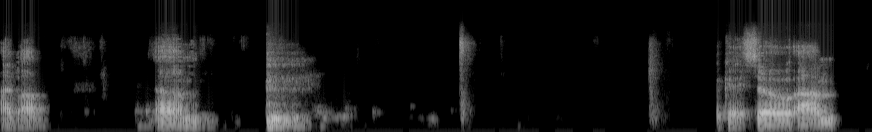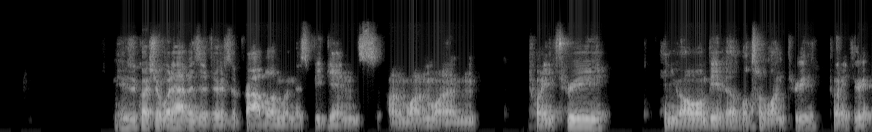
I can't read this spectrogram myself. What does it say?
hi, Bob. Um, okay, so um, here's a question. What happens if there's a problem when this begins on 1-1-23 and you all won't be available till 1-3-23?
